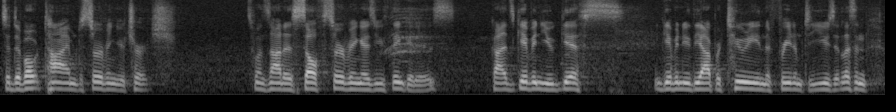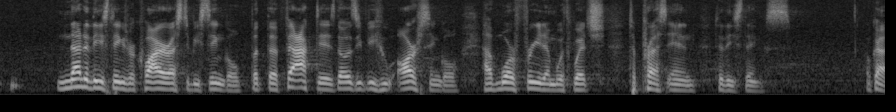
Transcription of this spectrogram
to devote time to serving your church. This one's not as self serving as you think it is. God's given you gifts and given you the opportunity and the freedom to use it. Listen, none of these things require us to be single, but the fact is, those of you who are single have more freedom with which to press in to these things. Okay,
